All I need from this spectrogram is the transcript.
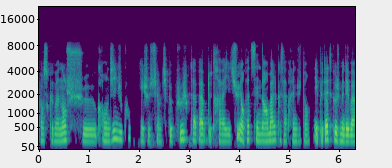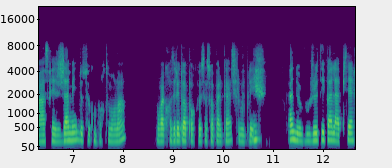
pense que maintenant, je grandis du coup. Et je suis un petit peu plus capable de travailler dessus. Et en fait, c'est normal que ça prenne du temps. Et peut-être que je me débarrasserai jamais de ce comportement-là. On va croiser les doigts pour que ça soit pas le cas, s'il vous plaît. Ne vous jetez pas la pierre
